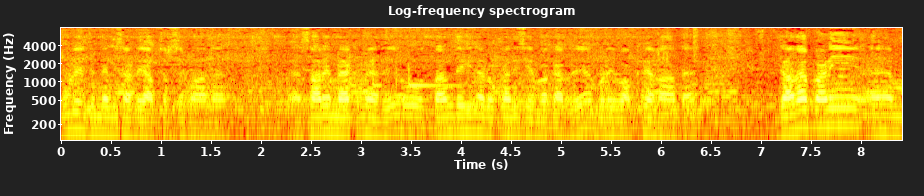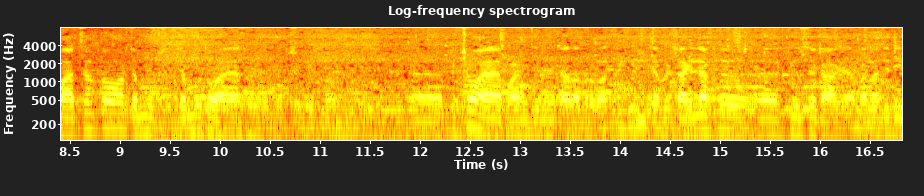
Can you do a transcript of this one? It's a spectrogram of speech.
ਪੂਰੇ ਜਿੰਨੇ ਵੀ ਸਾਡੇ ਅਫਸਰ ਸਾਹਿਬਾਨ ਹੈ ਸਾਰੇ ਮਹਿਕਮਿਆਂ ਦੇ, ਉਹ ਤਨਦੇਹੀ ਨਾਲ ਲੋਕਾਂ ਦੀ ਸੇਵਾ ਕਰ ਰਹੇ ਆ, ਬੜੇ ਔਖੇ ਹਾਲਾਤ ਹੈ। ਜ਼ਿਆਦਾ ਪਾਣੀ ਹਿਮਾਚਲ ਤੋਂ ਔਰ ਜੰਮੂ ਜੰਮੂ ਤੋਂ ਆਇਆ ਸੀ, ਜੰਮੂ ਕਸ਼ਮੀਰ ਤੋਂ। ਪਿੱਛੋਂ ਆਇਆ ਪਾਣੀ ਜਿਹਨੇ ਜ਼ਿਆਦਾ ਬਰਬਾਦੀ ਕੀਤੀ ਹੈ ਵੀ 2.5 ਲੱਖ ਕਿਊਸੈਕ ਆ ਗਿਆ। ਪਹਿਲਾਂ ਜਿਹਦੀ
